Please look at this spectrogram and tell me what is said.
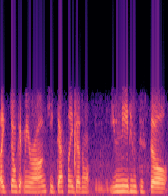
Like, don't get me wrong. He definitely doesn't. You need him to still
